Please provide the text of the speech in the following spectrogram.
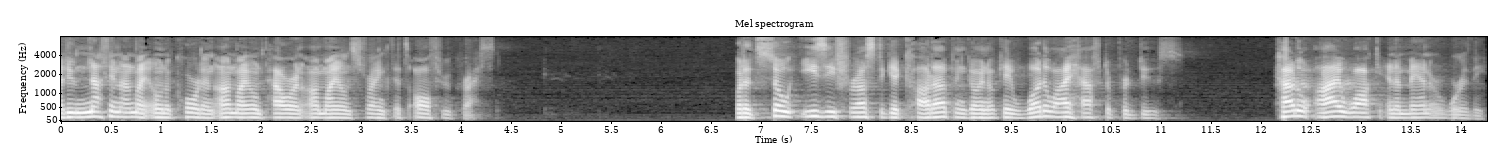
I do nothing on my own accord and on my own power and on my own strength. It's all through Christ. But it's so easy for us to get caught up in going, okay, what do I have to produce? How do I walk in a manner worthy?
